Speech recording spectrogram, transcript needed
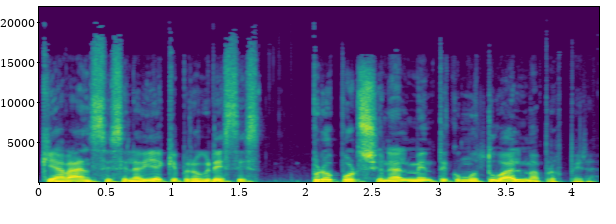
que avances en la vida, que progreses proporcionalmente como tu alma prospera.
